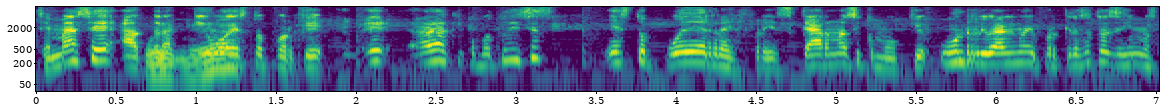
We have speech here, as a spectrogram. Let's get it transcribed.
Se me hace atractivo esto porque eh, ahora que como tú dices, esto puede refrescarnos y como que un rival no hay, porque nosotros decimos,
